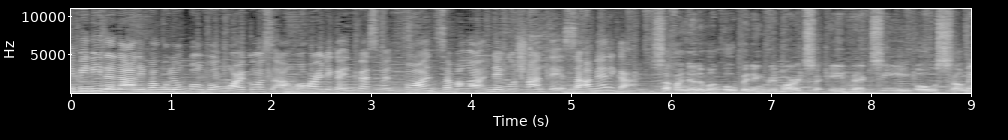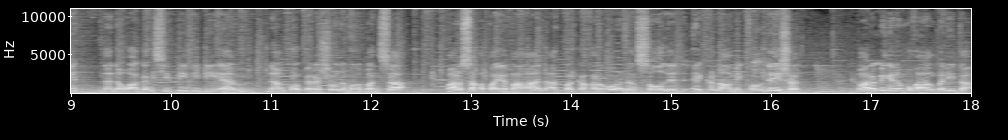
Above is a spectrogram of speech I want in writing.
Ibinida na ni Pangulong Bongbong Marcos ang Maharlika Investment Fund sa mga negosyante sa Amerika. Sa kanya namang opening remarks sa APEC CEO Summit, nanawagan si PBBM ng kooperasyon ng mga bansa para sa kapayapaan at pagkakaroon ng solid economic foundation. Para bigyan ng mukha ang balita,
